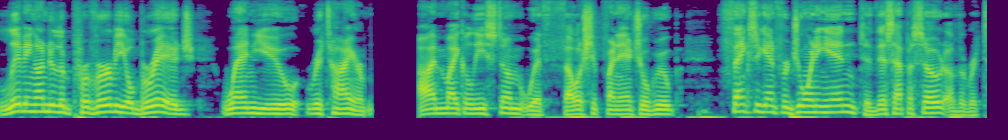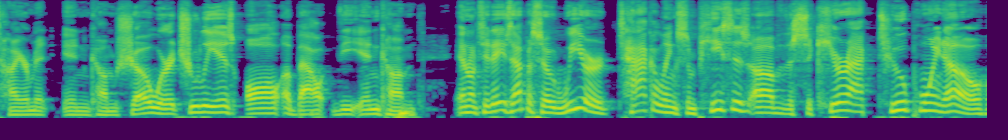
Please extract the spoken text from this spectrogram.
living under the proverbial bridge when you retire. I'm Michael Eastham with Fellowship Financial Group. Thanks again for joining in to this episode of the Retirement Income Show, where it truly is all about the income. And on today's episode, we are tackling some pieces of the Secure Act 2.0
